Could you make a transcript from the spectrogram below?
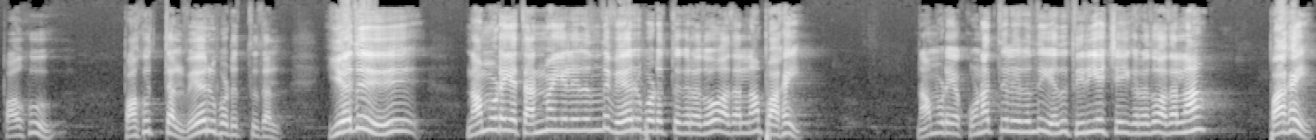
பகு பகுத்தல் வேறுபடுத்துதல். எது நம்முடைய தன்மையிலிருந்து வேறுபடுத்துகிறதோ அதெல்லாம் பகை. நம்முடைய குணத்திலிருந்து எது திரியச் செய்கிறதோ அதெல்லாம் பகை.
